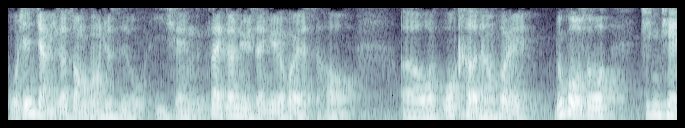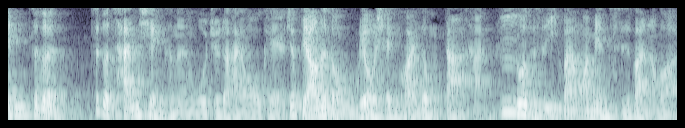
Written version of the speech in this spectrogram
我先讲一个状况，就是我以前在跟女生约会的时候，呃，我我可能会，如果说今天这个。这个餐钱可能我觉得还 OK，就不要那种五六千块这种大餐。嗯，如果只是一般外面吃饭的话，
